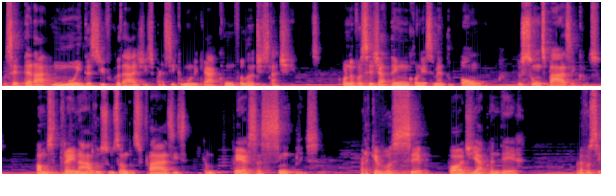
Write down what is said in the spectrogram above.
você terá muitas dificuldades para se comunicar com falantes nativos. Quando você já tem um conhecimento bom dos sons básicos, vamos treiná-los usando as frases e conversas simples, para que você pode aprender, para você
